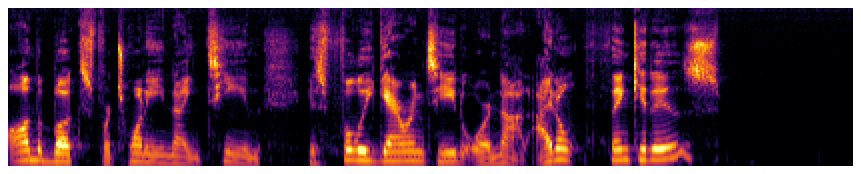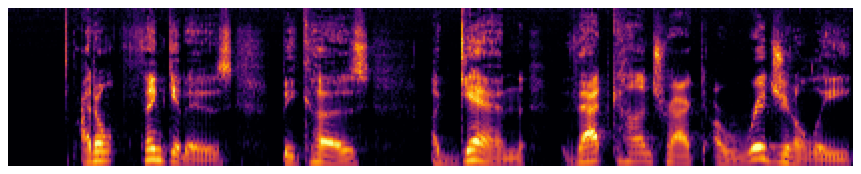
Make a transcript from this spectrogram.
on the books for 2019 is fully guaranteed or not. I don't think it is. I don't think it is because, again, that contract originally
